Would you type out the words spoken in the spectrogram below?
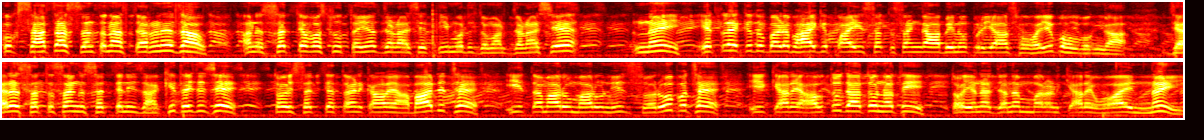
કોઈક સાચા સંતના ચરણે જાઓ અને સત્ય વસ્તુ ત્યાં જ જણાશે તીમર જણાશે નહીં, એટલે કીધું, બડે ભાઈ કે પાઈ સત્સંગા બેનો પ્રયાસ હોય ભંગા જ્યારે સત્સંગ સત્યની ઝાંખી થઈ જશે તો એ સત્ય ત્રણ કાળે આબાદ છે. એ તમારું મારું નિજ સ્વરૂપ છે. એ ક્યારે આવતું જાતું નથી, તો એને જન્મ મરણ ક્યારે હોય નહીં.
